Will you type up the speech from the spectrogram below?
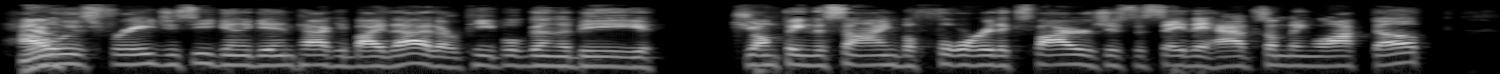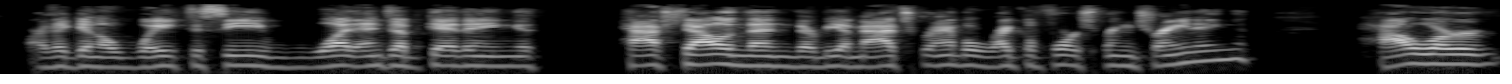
How yeah. is free agency going to get impacted by that? Are people going to be jumping the sign before it expires just to say they have something locked up? Are they going to wait to see what ends up getting hashed out and then there'll be a mad scramble right before spring training. How are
